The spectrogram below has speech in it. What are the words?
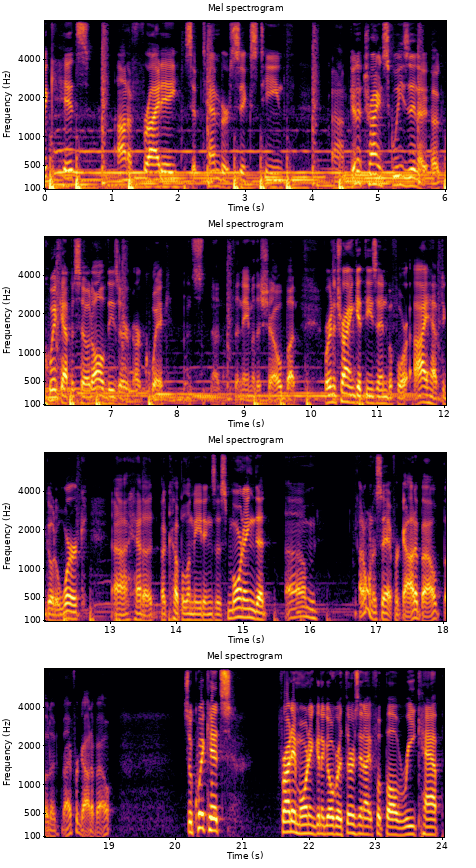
quick hits on a Friday, September 16th. I'm going to try and squeeze in a, a, quick episode. All of these are, are quick. That's uh, the name of the show. But we're going to try and get these in before I have to go to work. Uh, had a, a, couple of meetings this morning that um, I don't want to say I forgot about, but I, I forgot about. So, quick hits. Friday morning, going to go over a Thursday night football recap,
